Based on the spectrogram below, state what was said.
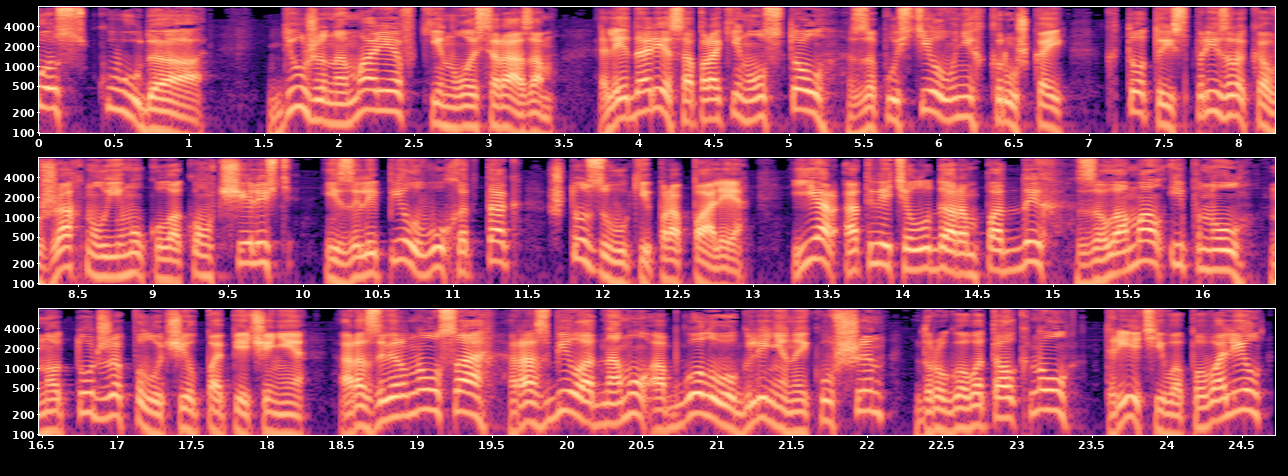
паскуда!» Дюжина Марьев кинулась разом. Ледорез опрокинул стол, запустил в них кружкой. кто-то из призраков жахнул ему кулаком в челюсть и залепил в ухо так, что звуки пропали. Яр ответил ударом под дых, заломал и пнул, но тут же получил по печени. Развернулся, разбил одному об голову глиняный кувшин, другого толкнул, третьего повалил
